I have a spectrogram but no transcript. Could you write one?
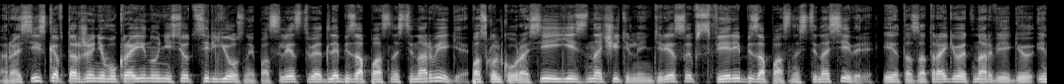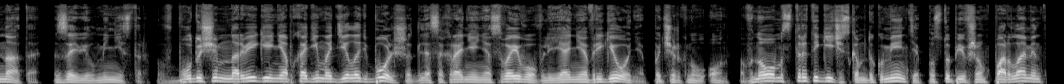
Российское вторжение в Украину несет серьезные последствия для безопасности Норвегии, поскольку у России есть значительные интересы в сфере безопасности на севере, и это затрагивает Норвегию и НАТО, заявил министр. В будущем Норвегии необходимо делать больше для сохранения своего влияния в регионе, подчеркнул он. В новом стратегическом документе, поступившем в парламент,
